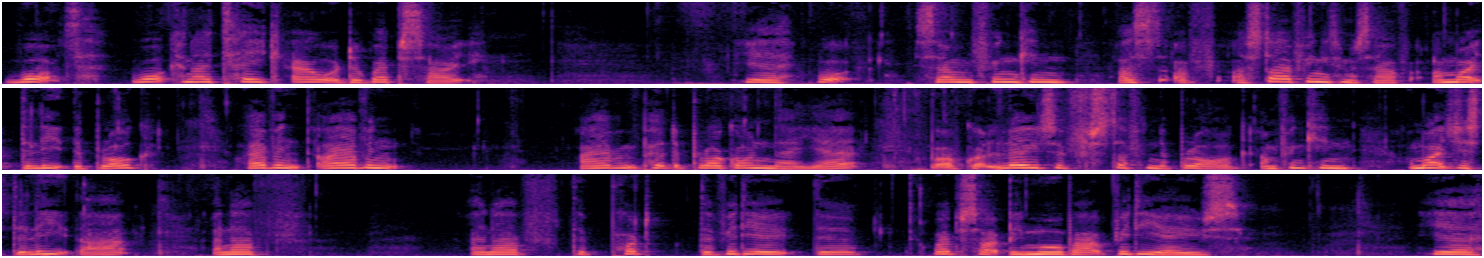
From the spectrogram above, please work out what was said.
what what can I take out of the website? Yeah, what? So I'm thinking. I, I started thinking to myself, I might delete the blog. I haven't I haven't I haven't put the blog on there yet, but I've got loads of stuff in the blog. I'm thinking I might just delete that and have and have the pod the video the website be more about videos. Yeah,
